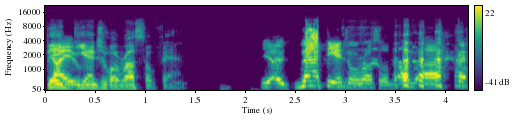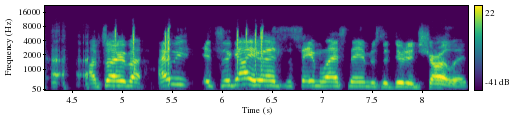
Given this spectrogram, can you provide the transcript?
guy big who- D'Angelo Russell fan. Yeah, not D'Angelo Russell. I'm, uh, I'm talking about. I mean, it's the guy who has the same last name as the dude in Charlotte.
